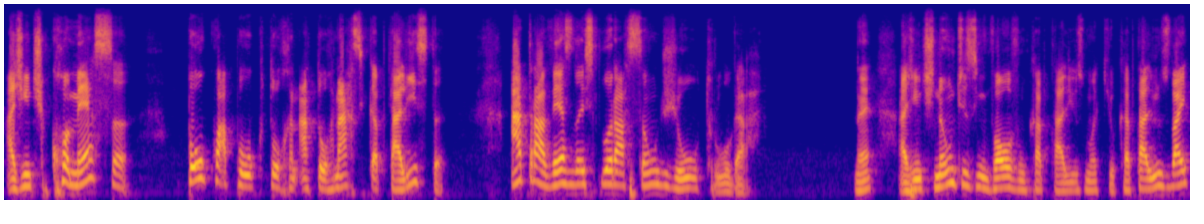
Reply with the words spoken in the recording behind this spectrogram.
A gente começa pouco a pouco a tornar-se capitalista através da exploração de outro lugar. Né? A gente não desenvolve um capitalismo aqui. O capitalismo vai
